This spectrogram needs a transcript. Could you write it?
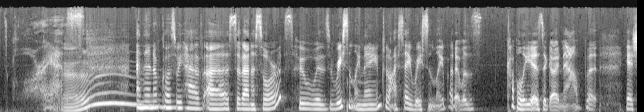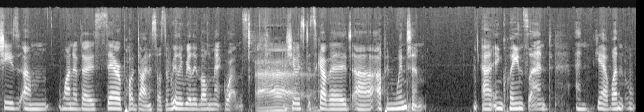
It's glorious. Uh, And then, of course, we have uh, Savannasaurus, who was recently named. I say recently, but it was couple of years ago now. But yeah, she's um, one of those theropod dinosaurs, the really, really long neck ones. ah. She was discovered uh, up in Winton, uh, in Queensland. And yeah, one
